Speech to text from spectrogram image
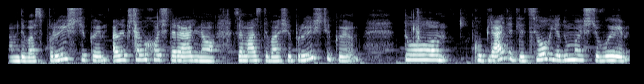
там, де у вас прищики. Але якщо ви хочете реально замазати ваші прищики, то купляйте для цього. Я думаю, що ви,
